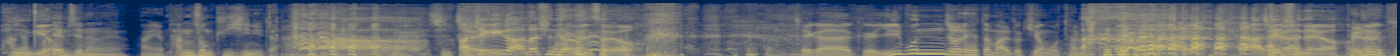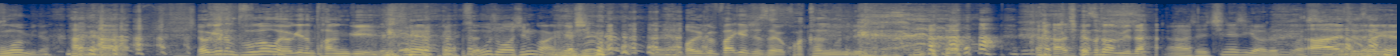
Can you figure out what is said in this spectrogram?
방귀요? 냄새 나나요? 아니요, 방송 귀신이다. 아, 네, 진짜 아, 제기가 안 하신다면서요? 제가 그 1분 전에 했던 말도 기억 못 합니다. 아, 되시네요. 별명이 붕어입니다. 여기는 붕어고 여기는 방귀. 너무 좋아하시는 거 아니에요, 지금? 네. 얼굴 빨개지세요, 곽한군님. 아, 죄송합니다. 아, 저희 친해지기 어려울 것 같습니다. 아, 죄송해요.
